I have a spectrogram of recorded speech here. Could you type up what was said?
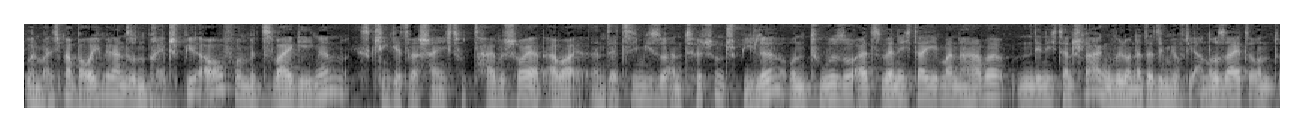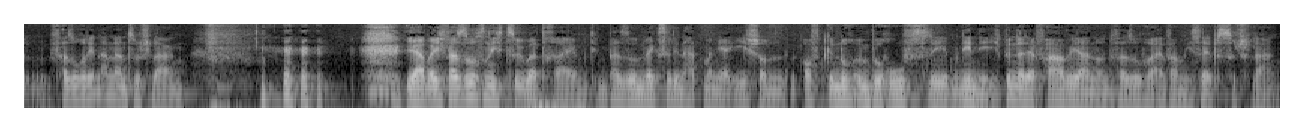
Und manchmal baue ich mir dann so ein Brettspiel auf und mit zwei Gegnern, das klingt jetzt wahrscheinlich total bescheuert, aber dann setze ich mich so an den Tisch und spiele und tue so, als wenn ich da jemanden habe, den ich dann schlagen will. Und dann setze ich mich auf die andere Seite und versuche den anderen zu schlagen. ja, aber ich versuche es nicht zu übertreiben. Den Personenwechsel, den hat man ja eh schon oft genug im Berufsleben. Nee, nee, ich bin da der Fabian und versuche einfach mich selbst zu schlagen.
